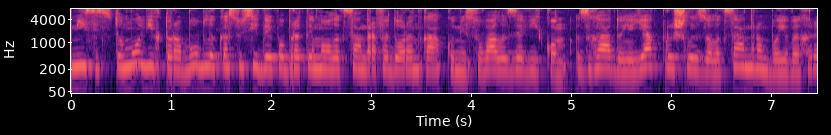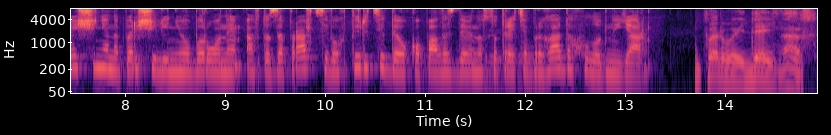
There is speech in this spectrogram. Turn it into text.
Місяць тому Віктора Бублика, сусіда і побратима Олександра Федоренка, комісували за віком. Згадує, як пройшли з Олександром бойове хрещення на першій лінії оборони автозаправці в Охтирці, де окопалась 93-я бригада Холодний Яр. У перший день нас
